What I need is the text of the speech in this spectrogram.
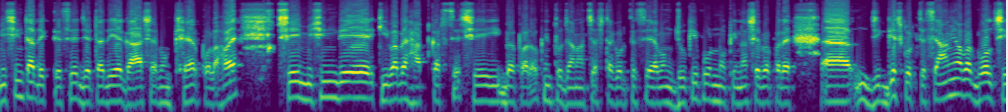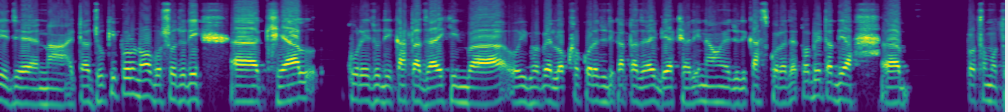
মেশিনটা দেখতেছে, যেটা দিয়ে ঘাস এবং খের পোলা হয়। সেই মেশিন দিয়ে কীভাবে হাত কাটছে সেই ব্যাপারেও কিন্তু জানার চেষ্টা করতেছে এবং ঝুঁকিপূর্ণ কিনা সে ব্যাপারে জিজ্ঞেস করতেছে। আমি আবার বলছি যে, না, এটা ঝুঁকিপূর্ণ। অবশ্য যদি খেয়াল করে যদি কাটা যায় কিংবা ওইভাবে লক্ষ্য করে যদি কাটা যায় বেখেয়ালি না হয়ে যদি কাজ করা যায়, তবে এটা দিয়া প্রথমত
